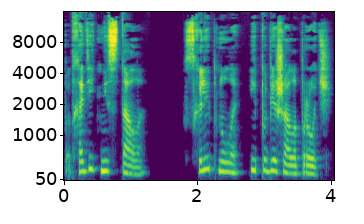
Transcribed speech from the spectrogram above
Подходить не стала, всхлипнула и побежала прочь.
